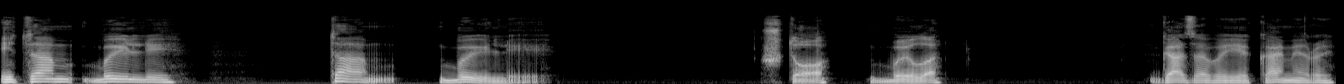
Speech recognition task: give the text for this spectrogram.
и там были... Там были... Что было? Газовые камеры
